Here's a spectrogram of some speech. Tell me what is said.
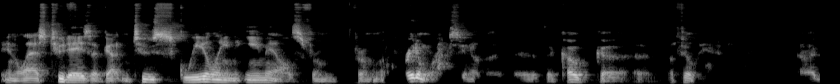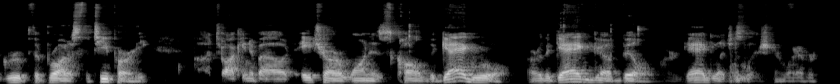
In the last two days, I've gotten two squealing emails from from FreedomWorks, you know, the, the, the Koch uh, affiliated uh, group that brought us the Tea Party, uh, talking about HR one is called the gag rule or the gag uh, bill or gag legislation or whatever.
